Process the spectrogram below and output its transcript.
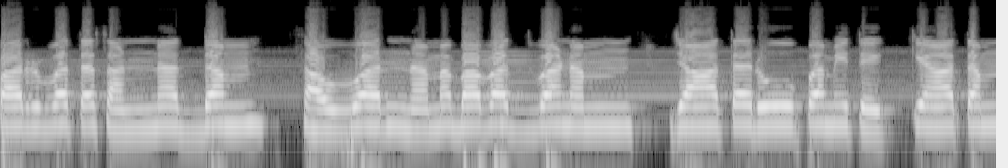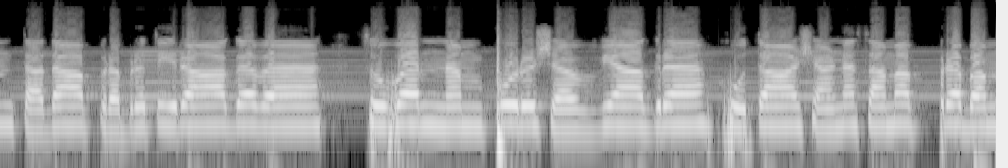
पर्वतसन्नद्धम् सौवर्णमभवद्वनं जातरूपमिति ख्यातं तदा प्रभृतिराघव। सुवर्णं पुरुषव्याघ्र हुताशनसमप्रभं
